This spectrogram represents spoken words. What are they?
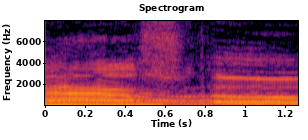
last ooh.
